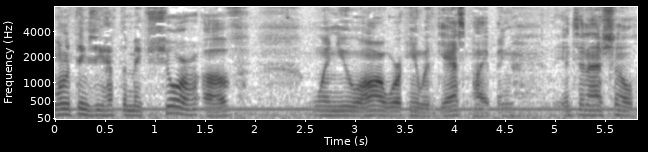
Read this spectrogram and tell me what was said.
One of the things you have to make sure of when you are working with gas piping, the International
